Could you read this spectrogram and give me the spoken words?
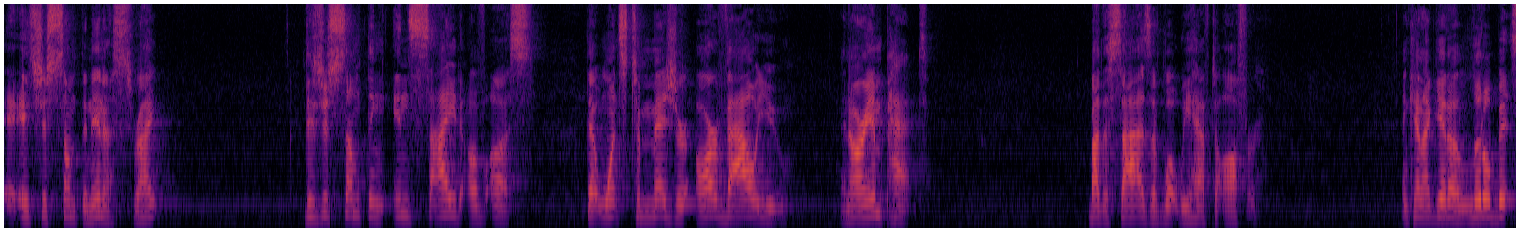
It's just something in us, right? There's just something inside of us that wants to measure our value and our impact by the size of what we have to offer. And can I get a little bit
